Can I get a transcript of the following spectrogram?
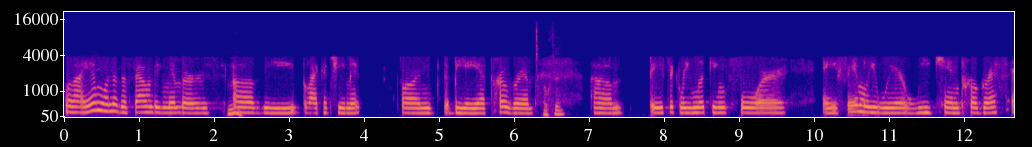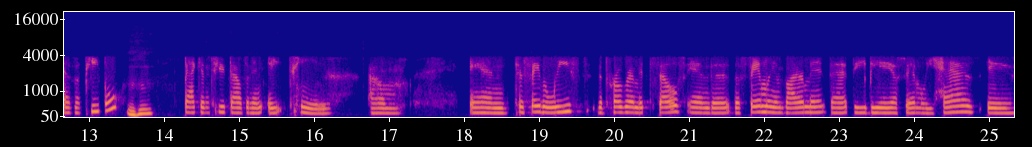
Well, I am one of the founding members mm. of the Black Achievement Fund, the BAF program. Okay. Um, basically, looking for a family where we can progress as a people. Mm-hmm back in 2018. Um, and to say the least, the program itself and the, the family environment that the BAF family has is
